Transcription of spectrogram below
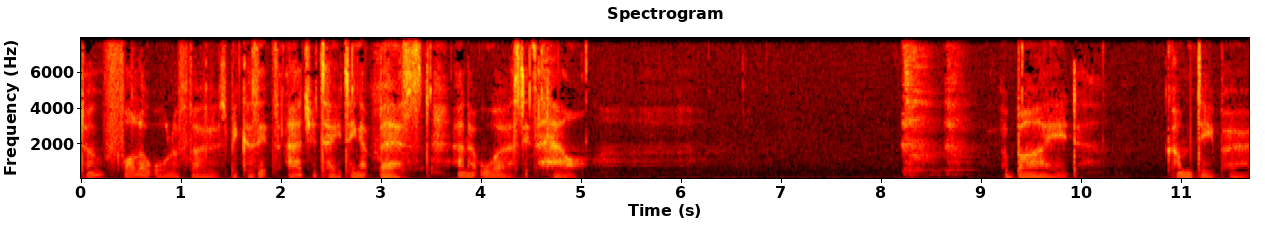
Don't follow all of those because it's agitating at best and at worst it's hell. Abide, come deeper.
